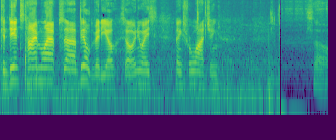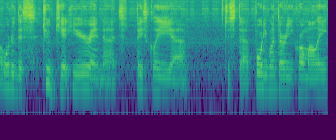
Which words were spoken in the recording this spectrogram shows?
condensed time-lapse uh, build video. So anyways, thanks for watching. So I ordered this tube kit here and uh, it's basically uh, just a 4130 chromoly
